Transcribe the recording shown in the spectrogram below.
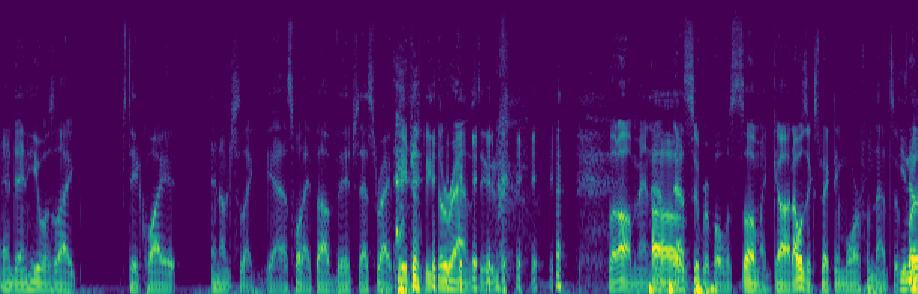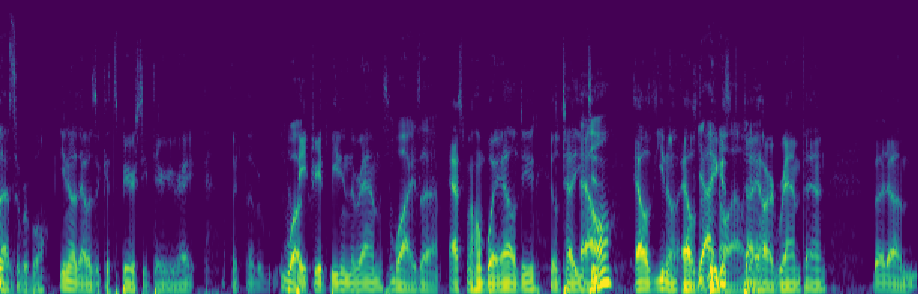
And then he was like, stayed quiet. And I'm just like, yeah, that's what I thought, bitch. That's right. Patriots beat the Rams, dude. but oh man, that, Oh. that Super Bowl was oh my god. I was expecting more from that You for know- that Super Bowl. You know that was a conspiracy theory, right? With the, the Patriots beating the Rams. Why is that? Ask my homeboy Al, dude. He'll tell you. Al? Too. Al's, you know, Al's Yeah, the I know biggest Al, yeah. diehard Ram fan. But um,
